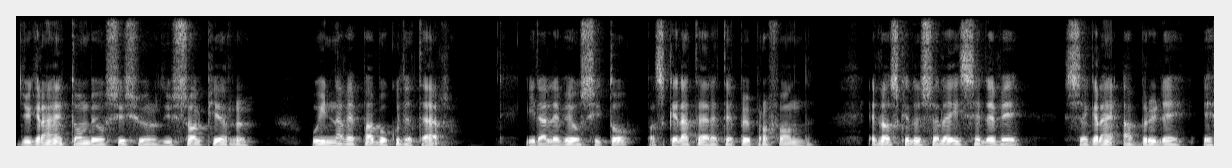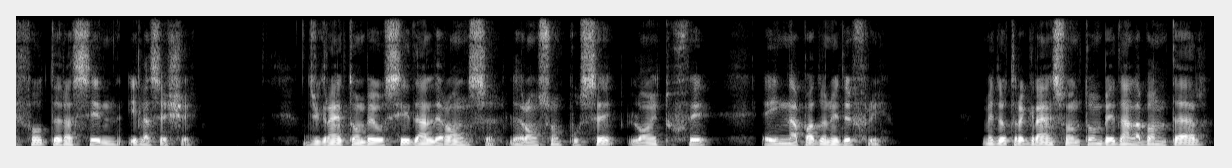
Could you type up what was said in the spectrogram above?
Du grain est tombé aussi sur du sol pierreux, où il n'avait pas beaucoup de terre. Il a levé aussitôt parce que la terre était peu profonde, et lorsque le soleil s'est levé, ce grain a brûlé, et faute de racines, il a séché. Du grain est tombé aussi dans les ronces, les ronces ont poussé, l'ont étouffé, et il n'a pas donné de fruits. Mais d'autres grains sont tombés dans la bonne terre,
